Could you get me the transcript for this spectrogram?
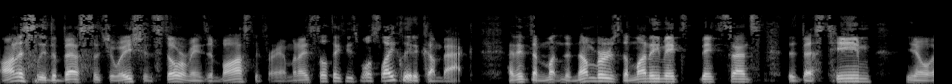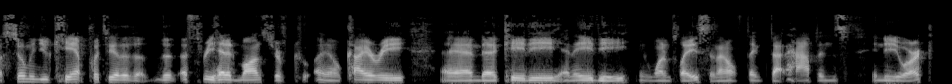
honestly, the best situation still remains in Boston for him, and I still think he's most likely to come back. I think the the numbers, the money makes makes sense. The best team, you know, assuming you can't put together the, the a three headed monster of you know Kyrie and uh, KD and AD in one place, and I don't think that happens in New York.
